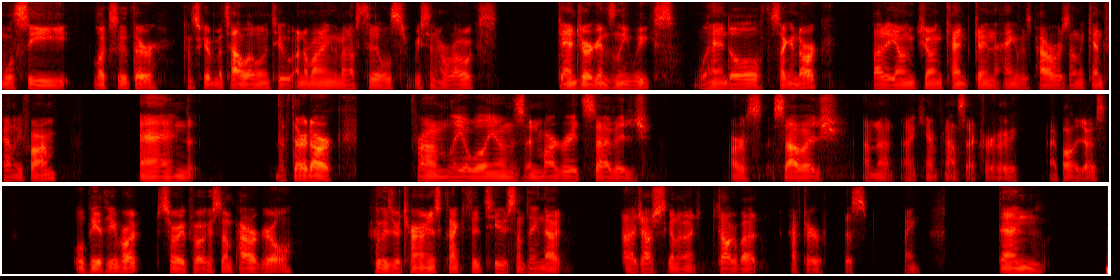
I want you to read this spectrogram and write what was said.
we'll see Lex Luthor conscript Metallo into undermining the Men of Steel's recent heroics. Dan Jurgens and Lee Weeks will handle the second arc about a young John Kent getting the hang of his powers on the Kent family farm. And the third arc from Leah Williams and Margaret Savage, or Savage, I'm not, I can't pronounce that correctly. I apologize. Will be a three part story focused on Power Girl, whose return is connected to something that uh, Josh is going to talk about after this thing. Then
